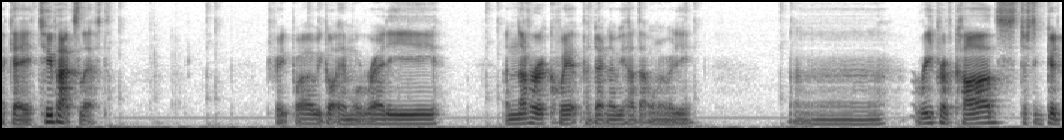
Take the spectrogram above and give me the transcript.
Okay, two packs left. Drake Boy, we got him already. Another equip. I don't know we had that one already. Uh, Reaper of Cards, just a good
